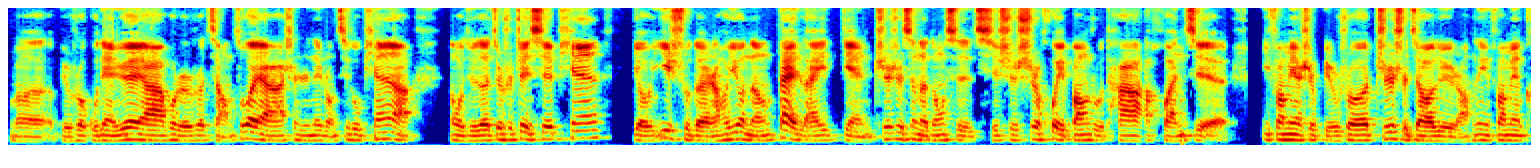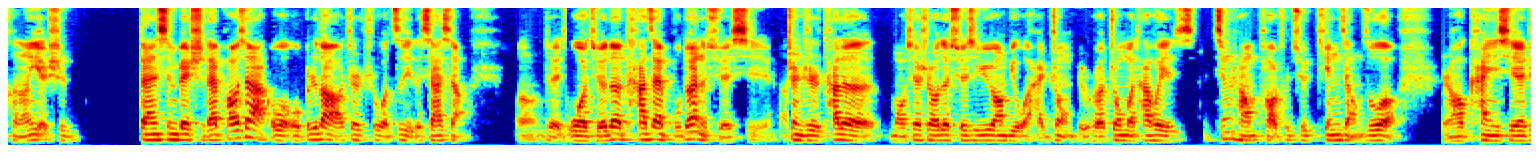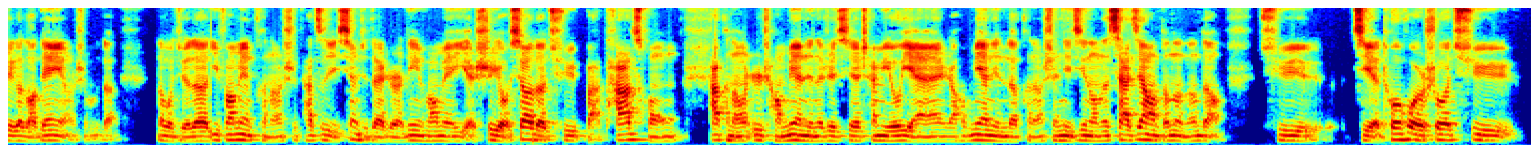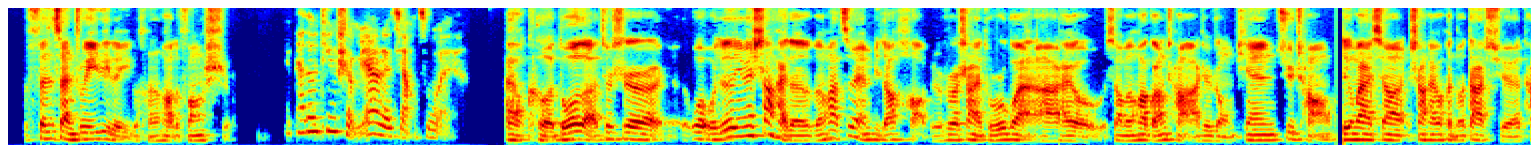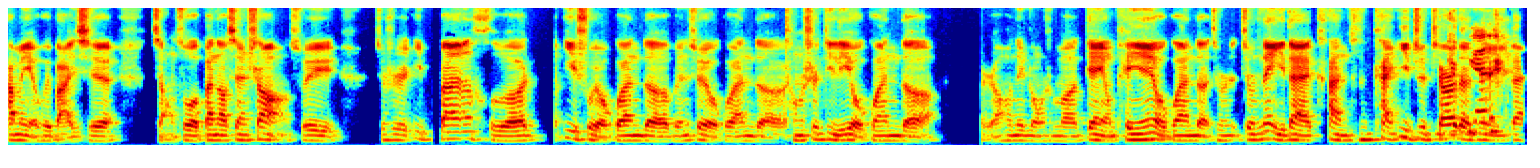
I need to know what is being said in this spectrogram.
什么，比如说古典乐呀，或者说讲座呀，甚至那种纪录片啊。那我觉得就是这些偏有艺术的，然后又能带来一点知识性的东西，其实是会帮助他缓解。一方面是比如说知识焦虑，然后另一方面可能也是担心被时代抛下。我我不知道，这是我自己的瞎想。嗯，对，我觉得他在不断的学习，甚至他的某些时候的学习欲望比我还重。比如说周末他会经常跑出去听讲座，然后看一些这个老电影什么的。那我觉得一方面可能是他自己兴趣在这儿，另一方面也是有效的去把他从他可能日常面临的这些柴米油盐，然后面临的可能身体机能的下降等等等等，去解脱或者说去分散注意力的一个很好的方式。他都听什么样的讲座呀？哎呦，可多了。就是我，我觉得因为上海的文化资源比较好，比如说上海图书馆啊，还有像文化广场啊这种偏剧场。另外，像上海有很多大学，他们也会把一些讲座搬到线上。所以，就是一般和艺术有关的、文学有关的、城市地理有关的，然后那种什么电影配音有关的，就是就是那一代看 看译制片的那一代。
